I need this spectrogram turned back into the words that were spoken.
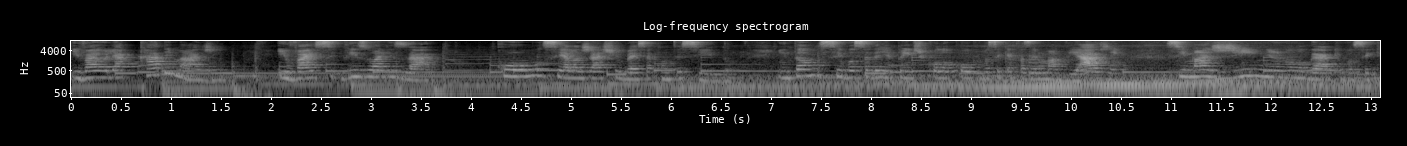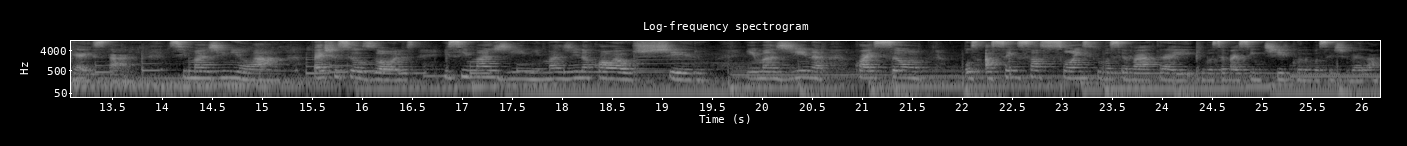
e vai olhar cada imagem e vai visualizar como se ela já tivesse acontecido. Então, se você de repente colocou que você quer fazer uma viagem, se imagine no lugar que você quer estar. Se imagine lá, feche os seus olhos e se imagine, imagina qual é o cheiro, imagina quais são as sensações que você vai atrair, que você vai sentir quando você estiver lá.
